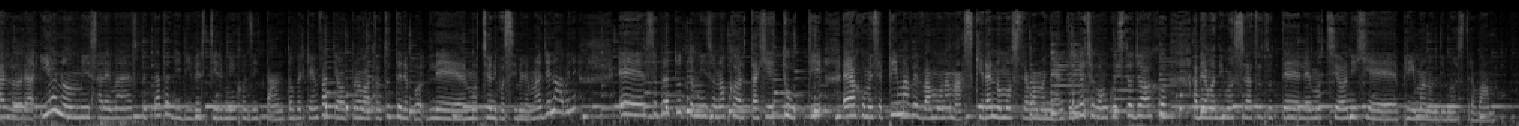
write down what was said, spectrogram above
Allora, io non mi sarei mai aspettata di divertirmi così tanto perché infatti ho provato tutte le, po- le emozioni possibili e immaginabili e soprattutto mi sono accorta che tutti era come se prima avevamo una maschera e non mostravamo niente, invece con questo gioco abbiamo dimostrato tutte le emozioni che prima non dimostravamo.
